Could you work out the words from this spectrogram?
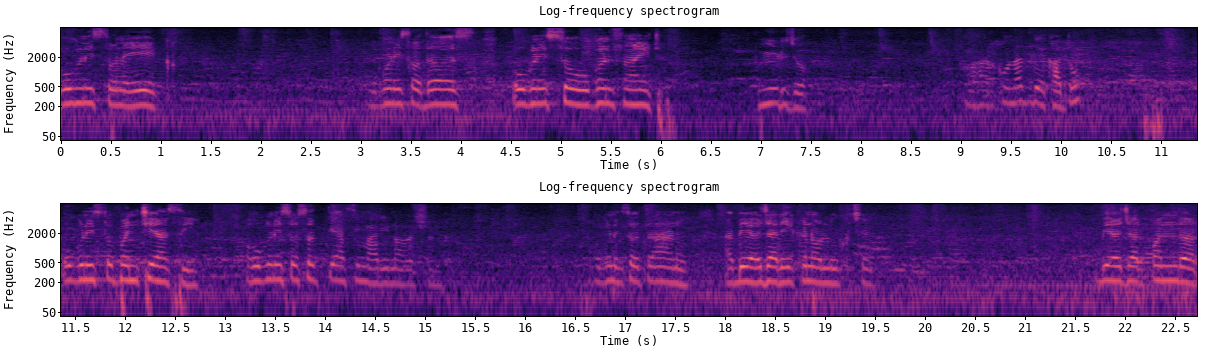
ઓગણીસો ને એક. ઓગણીસો દસ. ઓગણીસો ઓગણસાઠ. ભીડ જો. હરખું નથી દેખાતું? ઓગણીસો પંચ્યાસી. ઓગણીસો સત્યાસી મારી રિનોવેશન ઓગણીસો ત્રાણું. આ બે હજાર એકનો લુક છે. બે હજાર પંદર.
